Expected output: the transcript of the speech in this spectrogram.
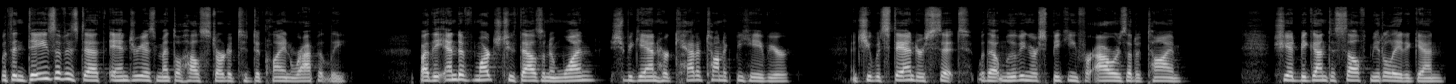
Within days of his death, Andrea's mental health started to decline rapidly. By the end of March 2001, she began her catatonic behavior, and she would stand or sit without moving or speaking for hours at a time. She had begun to self mutilate again.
